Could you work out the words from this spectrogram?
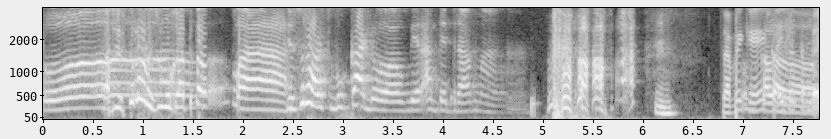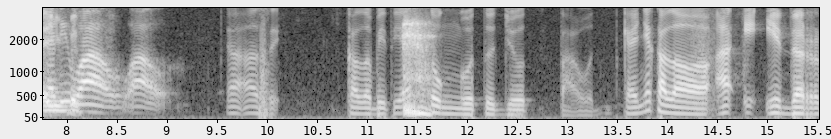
Oh. Justru harus buka tuh lah. Justru harus buka dong biar update drama. Tapi kayak kalau itu terjadi Ribet. wow, wow. Ya, sih. Kalau BTS tunggu 7 tahun. Kayaknya kalau ah, either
